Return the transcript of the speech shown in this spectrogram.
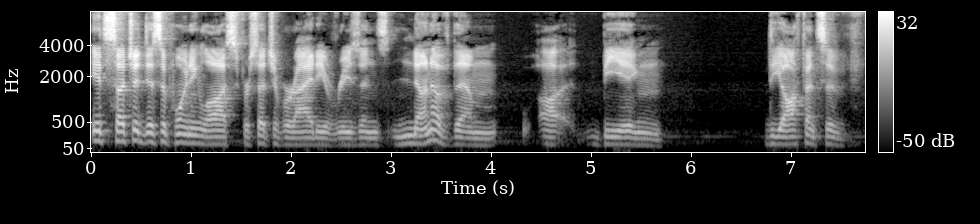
it's such a disappointing loss for such a variety of reasons. None of them uh, being the offensive.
